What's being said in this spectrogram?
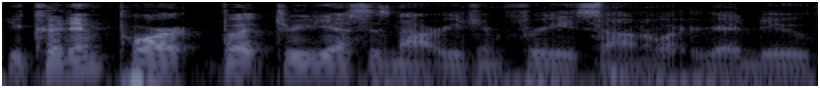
You could import, but 3DS is not region free, so I don't know what you're gonna do.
